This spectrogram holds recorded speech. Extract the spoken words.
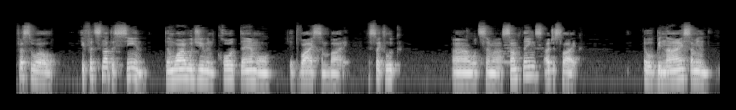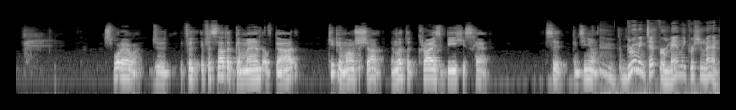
First of all, if it's not a sin, then why would you even quote them or advise somebody? It's like, look, uh, what's some uh, some things I just like. It would be nice. I mean, just whatever, dude. If it, if it's not a command of God, keep your mouth shut and let the Christ be His head. That's it. Continue on. Grooming tip for manly Christian men.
